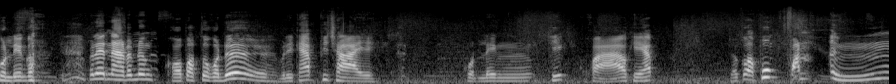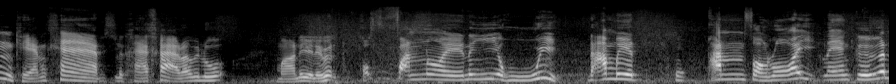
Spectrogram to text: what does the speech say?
กดเลียงก่อนไม่เล่นนานแป๊บนึง ขอปรับตัวก่อนเด้อสวัสดีครับ พี่ชาย กดเล็งคลิกขวา โอเคครับ แล้วก็พุ่งฟันอืมแขนขาดหรือขาขาดวะไม่รู้ มานี่เลยเพื่อนขอฟันหน่อยนี่โอ้โหยดาเมจ 6,200 แรงเกิน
